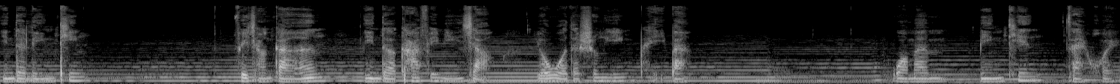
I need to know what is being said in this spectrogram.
您的聆听，非常感恩您的咖啡冥想，有我的声音陪伴。我们明天再会。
